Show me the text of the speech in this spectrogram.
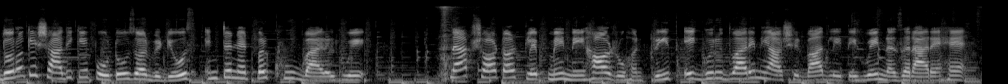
दोनों के शादी के फ़ोटोज़ और वीडियोस इंटरनेट पर खूब वायरल हुए। स्नैपशॉट और क्लिप में नेहा और रोहन प्रीत एक गुरुद्वारे में आशीर्वाद लेते हुए नज़र आ रहे हैं।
